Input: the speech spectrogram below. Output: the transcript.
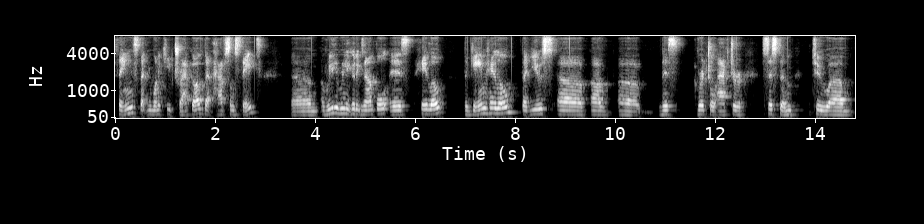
things that you want to keep track of that have some state, um, a really, really good example is Halo, the game Halo that use uh, uh, uh, this virtual actor system to um,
